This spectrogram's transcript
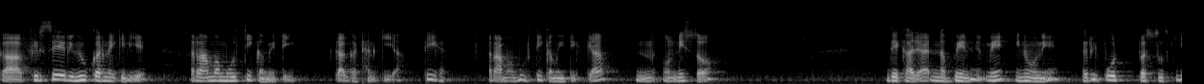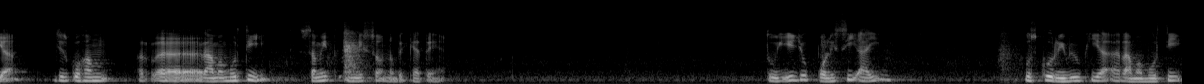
का फिर से रिव्यू करने के लिए रामामूर्ति कमेटी का गठन किया। ठीक है? रामामूर्ति कमेटी का उन्नीस देखा जाए, नब्बे में इन्होंने रिपोर्ट प्रस्तुत किया, जिसको हम रामामूर्ति समित उन्नीस सौ नब्बे कहते हैं। तो ये जो पॉलिसी आई, उसको रिव्यू किया रामामूर्ति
